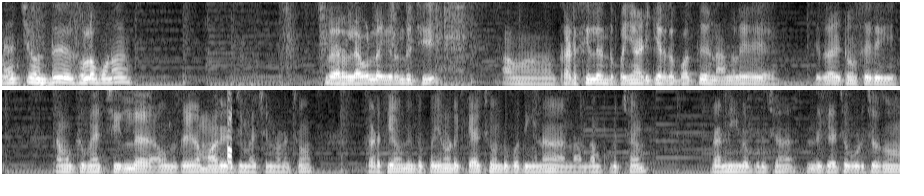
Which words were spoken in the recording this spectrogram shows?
மேட்ச் வந்து சொல்லப்போனால் வேறு லெவலில் இருந்துச்சு. அவன் கடைசியில் இந்த பையன் அடிக்கிறத பார்த்து நாங்களே இதாகிட்டோம் சரி நமக்கு மேட்ச் இல்லை. அவங்க கையில் மாறிடுச்சு மேட்ச்னு நினச்சோம். கடைசியாக வந்து இந்த பையனோட கேட்ச் வந்து பார்த்திங்கன்னா நான் தான் பிடிச்சேன். ரன்னிங்கில் பிடிச்சேன். இந்த கேட்சை பிடிச்சதும்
